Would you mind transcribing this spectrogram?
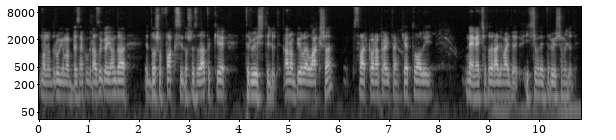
ono, drugima bez nekog razloga i onda je došao faks i došao zadatak je intervjuišite ljude. Ano, bilo je lakša stvar kao napraviti anketu, ali ne, neće to da radim, ajde, ićemo da intervjuišemo ljude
